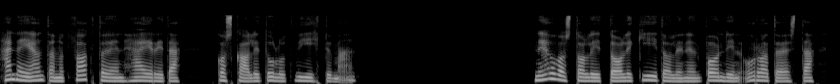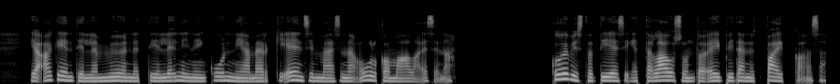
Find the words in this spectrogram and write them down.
Hän ei antanut faktojen häiritä, koska oli tullut viihtymään. Neuvostoliitto oli kiitollinen Bondin urotöistä ja agentille myönnettiin Leninin kunniamerkki ensimmäisenä ulkomaalaisena. Koivisto tiesi, että lausunto ei pitänyt paikkaansa.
